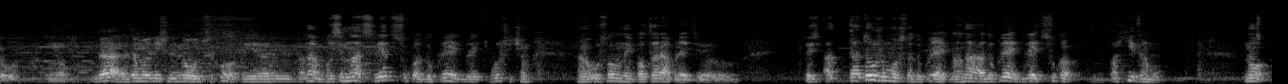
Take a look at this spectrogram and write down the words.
вот, ну, да, это мой личный новый психолог. И э, она в 18 лет, сука, одупляет, блядь, больше, чем условные полтора, блядь. То есть а- та тоже может одуплять, но она одупляет, блядь, сука, по-хитрому. Но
